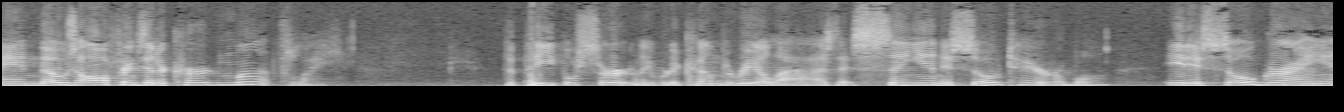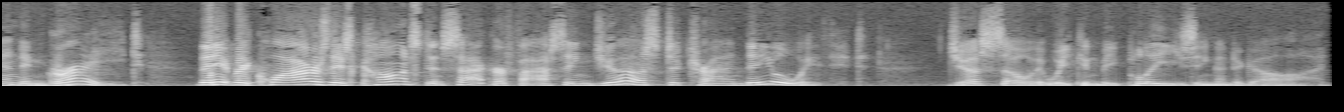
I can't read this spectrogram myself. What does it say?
and those offerings that occurred monthly. The people certainly were to come to realize that sin is so terrible, it is so grand and great, that it requires this constant sacrificing just to try and deal with it, just so that we can be pleasing unto God.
